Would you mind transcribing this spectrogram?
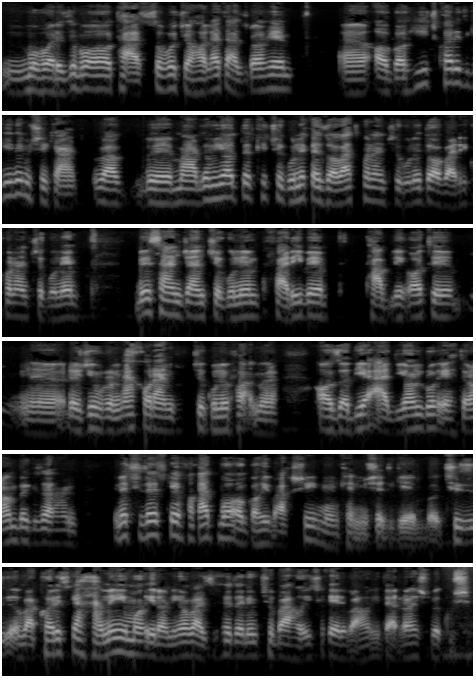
مبارزه با تعصب و جهالت از راه آگاهی هیچ کار دیگه نمیشه کرد و به مردم یاد داد که چگونه قضاوت کنن چگونه داوری کنن چگونه بسنجن چگونه فریب تبلیغات رژیم رو نخورن چگونه آزادی ادیان رو احترام بگذارن. اینا چیزاییست که فقط با آگاهی بخشی ممکن میشه دیگه. چیز و کاری که همه ما ایرانی ها وظیفه داریم چه بهایی چه غیر بهایی در راهش بکوشیم.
